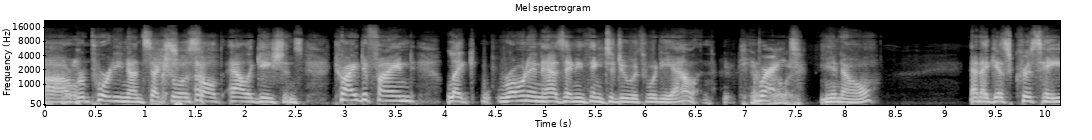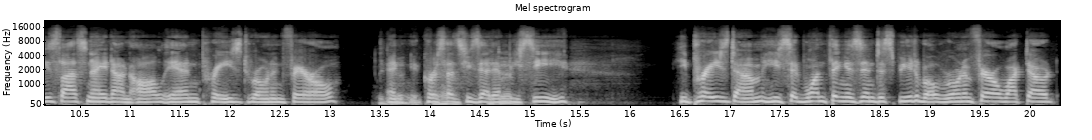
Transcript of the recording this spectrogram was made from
uh, reporting on sexual assault allegations. Tried to find like Ronan has anything to do with Woody Allen, right? You know. And I guess Chris Hayes last night on All In praised Ronan Farrow, and of course Yeah, that's he's at he did. NBC. He praised him. He said one thing is indisputable. Ronan Farrow walked out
